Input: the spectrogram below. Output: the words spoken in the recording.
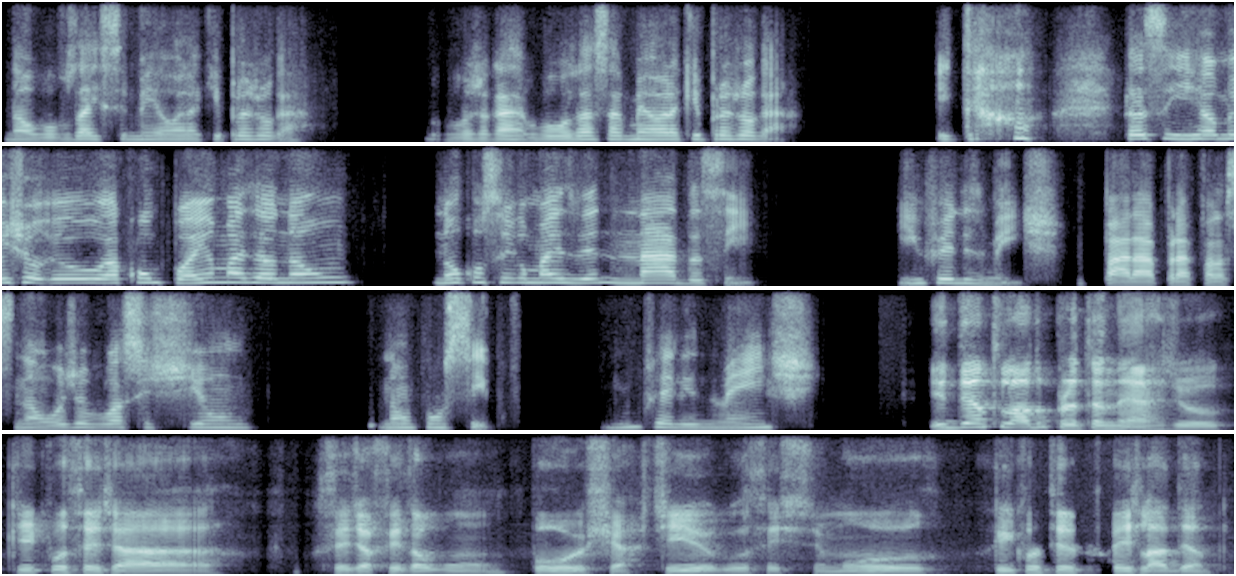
não, vou usar esse meia hora aqui para jogar. Vou jogar, vou usar essa meia hora aqui para jogar. Então, então assim, realmente eu, eu, acompanho, mas eu não não consigo mais ver nada assim. Infelizmente. Parar para falar assim, não, hoje eu vou assistir um não consigo. Infelizmente. E dentro lá do Preta Nerd, o que que você já você já fez algum post, artigo, você streamou? O que que você fez lá dentro?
